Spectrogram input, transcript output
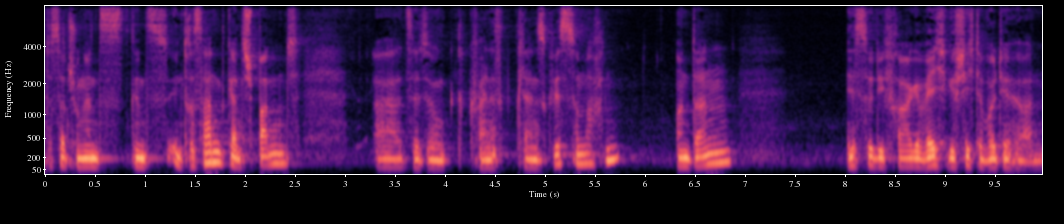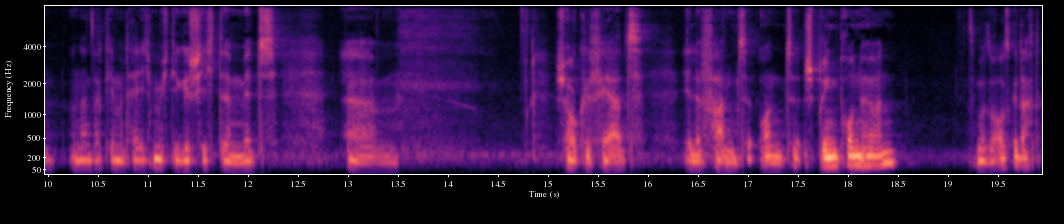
Das ist schon ganz, ganz interessant, ganz spannend, äh, so ein kleines, kleines Quiz zu machen und dann ist so die Frage, welche Geschichte wollt ihr hören? Und dann sagt jemand, hey, ich möchte die Geschichte mit ähm, Schaukelpferd, Elefant und Springbrunnen hören. Das ist mal so ausgedacht.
